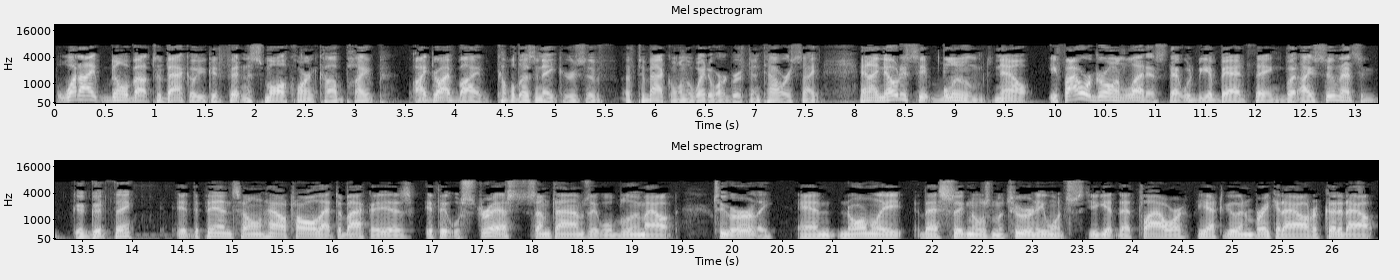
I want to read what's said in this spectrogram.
What I know about tobacco, you could fit in a small corn cob pipe I drive by a couple dozen acres of, of tobacco on the way to our Grifton Tower site, and I noticed it bloomed. Now, if I were growing lettuce, that would be a bad thing, but I assume that's a, a good thing. It depends on how tall that tobacco is. If it was stressed, sometimes it will bloom out too early. And normally that signals maturity. Once you get that flower, you have to go in and break it out or cut it out.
